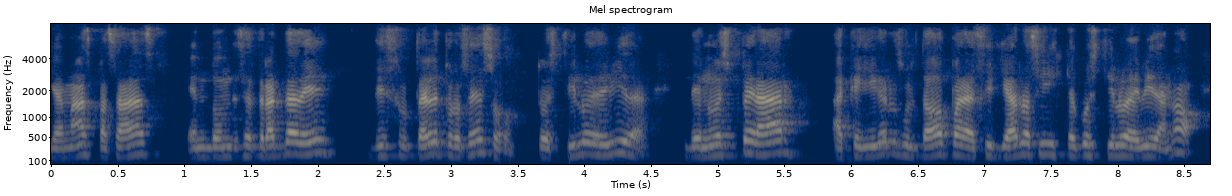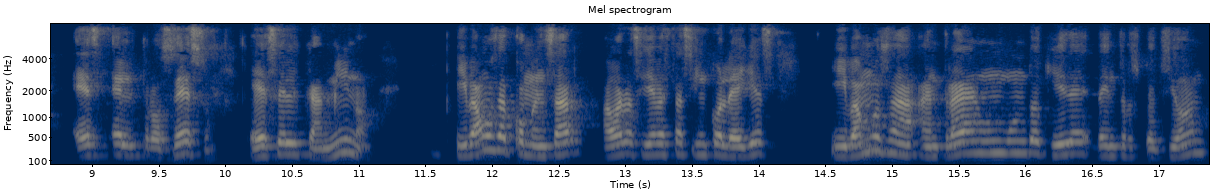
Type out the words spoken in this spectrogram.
llamadas pasadas, en donde se trata de disfrutar el proceso, tu estilo de vida, de no esperar a que llegue el resultado para decir, ya ahora sí, tengo estilo de vida. No, es el proceso, es el camino. Y vamos a comenzar, ahora sí, lleva estas cinco leyes, y vamos a, entrar en un mundo aquí de, de, introspección,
